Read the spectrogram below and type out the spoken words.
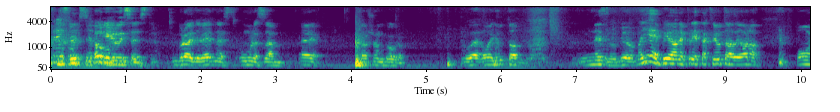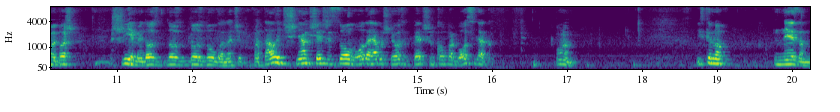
Tresem se. Ili sestra. Broj 19, umro sam, e, točno nam dobro. Ovo je, ovo je ljuto, ne znam bio, ma je bio onaj prije tak ljuto, ali ono, ovo me baš šije me dosta dos, dos dugo. Znači, fatalić, šnjak, šećer, sol, voda, jabučni ocet, peršin, kopar, bosiljak, ono, iskreno, ne znam,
